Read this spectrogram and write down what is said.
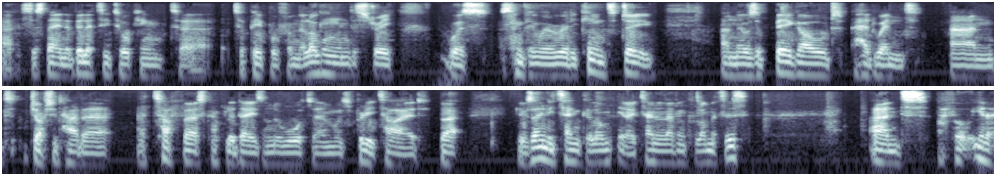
uh, sustainability, talking to, to people from the logging industry was something we were really keen to do. And there was a big old headwind, and Josh had had a, a tough first couple of days on the water and was pretty tired, but It was only 10 kilo, you know, 10, 11 kilometers. And I thought, you know,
